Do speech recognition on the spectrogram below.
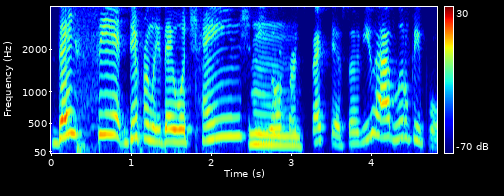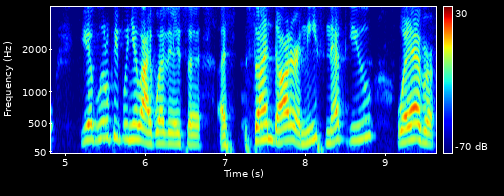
they see it differently. They will change mm. your perspective. So if you have little people, you have little people in your life, whether it's a, a son, daughter, a niece, nephew, whatever,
